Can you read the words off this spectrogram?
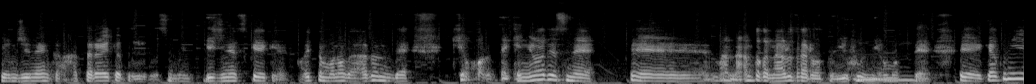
40年間働いたというですねビジネス経験こういったものがあるんで基本的にはですねえーまあ、なんとかなるだろうというふうに思って、うん、えー、逆に、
